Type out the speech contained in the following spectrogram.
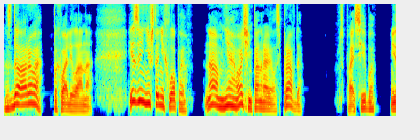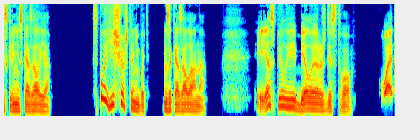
«Здорово!» — похвалила она. «Извини, что не хлопаю, но мне очень понравилось, правда». «Спасибо», — искренне сказал я. «Спой еще что-нибудь», — заказала она. И я спел ей «Белое Рождество». «White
